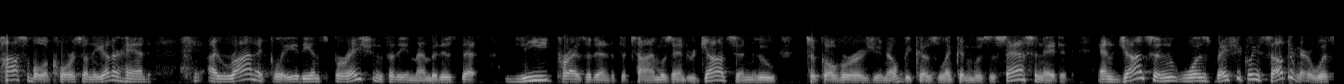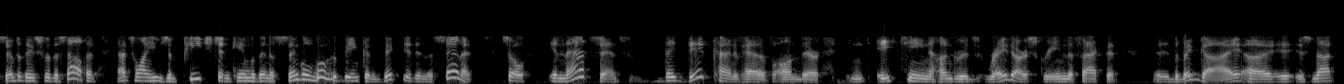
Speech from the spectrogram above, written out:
possible, of course. On the other hand, ironically, the inspiration for the amendment is that the president at the time was Andrew Johnson, who took over, as you know, because Lincoln was assassinated. And Johnson was basically a Southerner with sympathies for the South. And that's why he was impeached and came within a single vote of being convicted in the Senate. So, in that sense, they did kind of have on their 1800s radar screen the fact that uh, the big guy uh, is not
